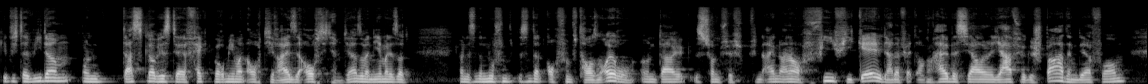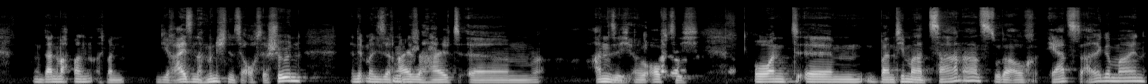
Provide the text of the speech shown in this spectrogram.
gibt sich da wieder. Und das, glaube ich, ist der Effekt, warum jemand auch die Reise auf sich nimmt. Ja, also wenn jemand sagt, meine, das sind dann nur fünf, das sind dann auch 5000 Euro. Und da ist schon für, für den einen oder anderen auch viel, viel Geld. Da hat er vielleicht auch ein halbes Jahr oder ein Jahr für gespart in der Form. Und dann macht man, ich meine, die Reise nach München ist ja auch sehr schön. Dann nimmt man diese Reise halt ähm, an sich, also auf sich. Und ähm, beim Thema Zahnarzt oder auch Ärzte allgemein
